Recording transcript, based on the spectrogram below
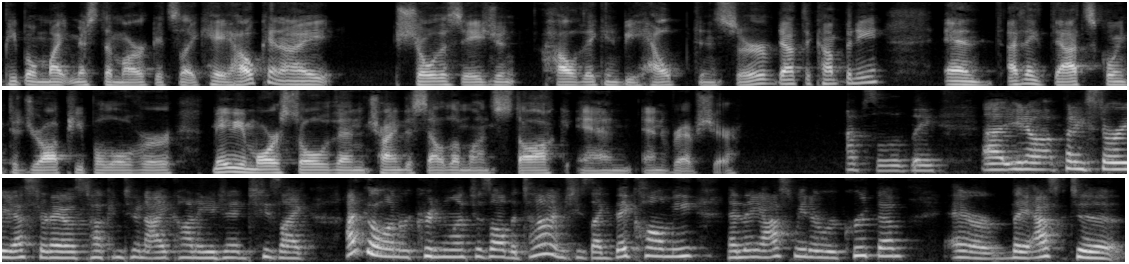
people might miss the mark. It's like, hey, how can I show this agent how they can be helped and served at the company? And I think that's going to draw people over, maybe more so than trying to sell them on stock and and rev share. Absolutely. Uh, you know, funny story. Yesterday, I was talking to an icon agent. She's like, I go on recruiting lunches all the time. She's like, they call me and they ask me to recruit them, or they ask to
